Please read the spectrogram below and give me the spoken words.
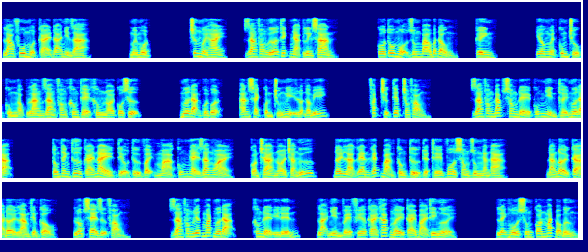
Lao phu một cái đã nhìn ra. 11. chương 12, giang phong ưa thích nhạc linh san. Cô tô mộ dung bao bất đồng, kinh. Yêu nguyện cung chủ cùng ngọc lang giang phong không thể không nói cố sự. Mưa đạn cuồn cuộn, ăn sạch quần chúng nghị luận ở mỹ. Phát trực tiếp trong phòng. Giang phong đắp xong để cũng nhìn thấy mưa đạn. Tống thanh thư cái này tiểu tử vậy mà cũng nhảy ra ngoài, còn cha nói trà ngữ, đây là ghen ghét bản công tử tuyệt thế vô song dung nhan a. Đáng đời cả đời làm thiểm cầu lốp xe dự phòng. Giang phong liếc mắt mưa đạn, không để ý đến, lại nhìn về phía cái khác mấy cái bài thi người. Lệnh hồ sung con mắt đỏ bừng,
